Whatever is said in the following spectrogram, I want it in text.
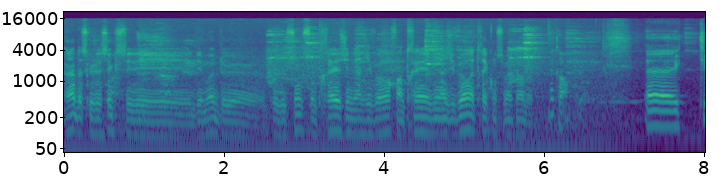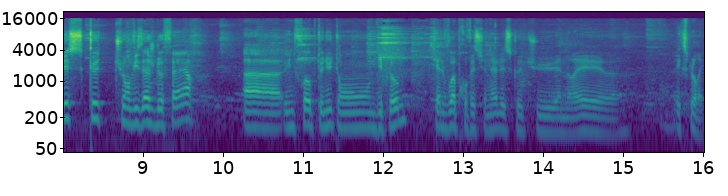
voilà, parce que je sais que c'est des, modes de production qui sont très énergivores, enfin très énergivores et très consommateurs d'eau. D'accord. Qu'est-ce que tu envisages de faire une fois obtenu ton diplôme, quelle voie professionnelle est-ce que tu aimerais euh, explorer?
